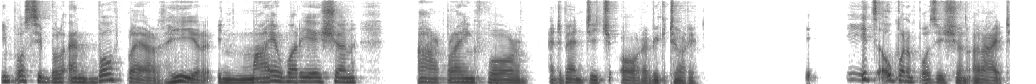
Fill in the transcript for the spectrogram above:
impossible and both players here in my variation are playing for advantage or a victory. It's open position, right.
